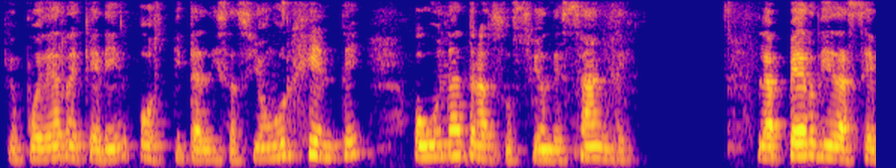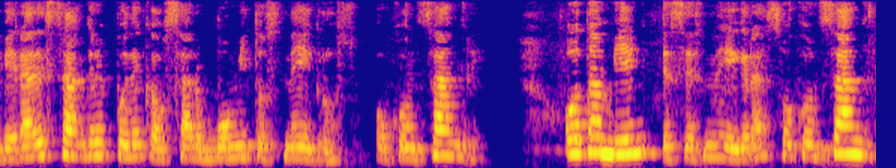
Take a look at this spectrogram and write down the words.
que puede requerir hospitalización urgente o una transfusión de sangre. La pérdida severa de sangre puede causar vómitos negros o con sangre, o también heces negras o con sangre.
